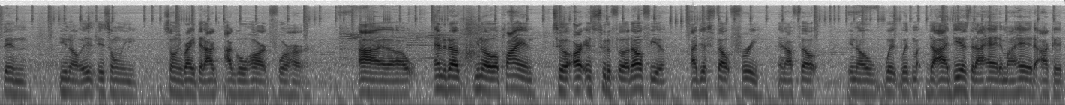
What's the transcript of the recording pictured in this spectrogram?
then, you know, it, it's only it's only right that I, I go hard for her. I uh, ended up, you know, applying to Art Institute of Philadelphia. I just felt free, and I felt, you know, with, with my, the ideas that I had in my head, I could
